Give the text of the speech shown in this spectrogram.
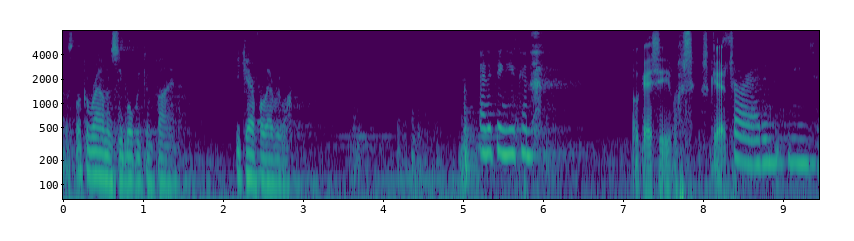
Let's look around and see what we can find. Be careful, everyone. Anything you can... Okay, she was scared. Sorry, I didn't mean to.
